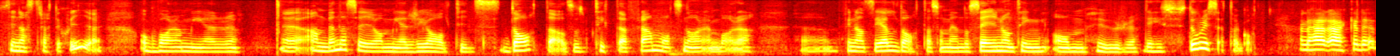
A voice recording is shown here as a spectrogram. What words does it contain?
sina strategier och vara mer eh, använda sig av mer realtidsdata, alltså titta framåt snarare än bara Eh, finansiell data som ändå säger någonting om hur det historiskt sett har gått. Men det här ökade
